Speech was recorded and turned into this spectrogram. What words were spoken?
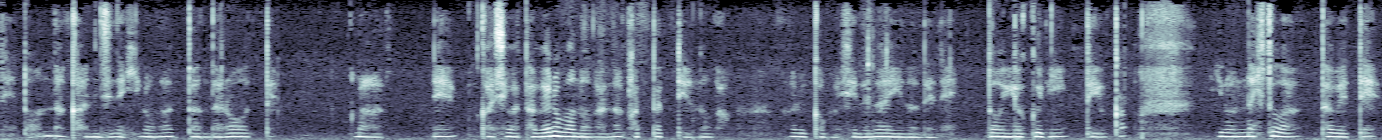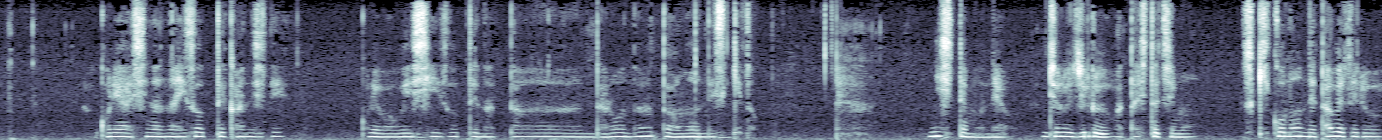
ねどんな感じで広まったんだろうってまあね昔は食べるものがなかったっていうのがあるかもしれないのでね貪欲にっていうかいろんな人が食べてこれは死なないぞって感じでこれは美味しいぞってなったんだろうなとは思うんですけどにしてもねじゅるじゅる私たちも好き好んで食べてる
